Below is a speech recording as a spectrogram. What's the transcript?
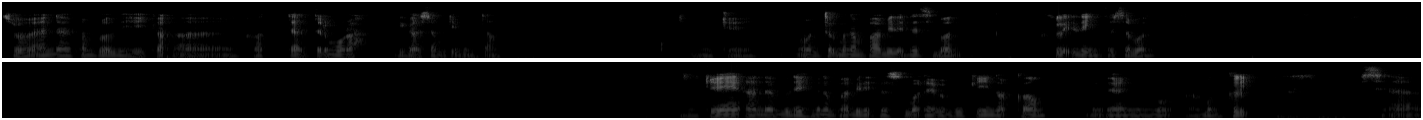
So anda akan boleh uh, hotel termurah di kawasan Bukit Bintang. Okey. Untuk menempah bilik tersebut, klik link tersebut. Okey, anda boleh menempah bilik tersebut dari booking.com dengan mengklik uh,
